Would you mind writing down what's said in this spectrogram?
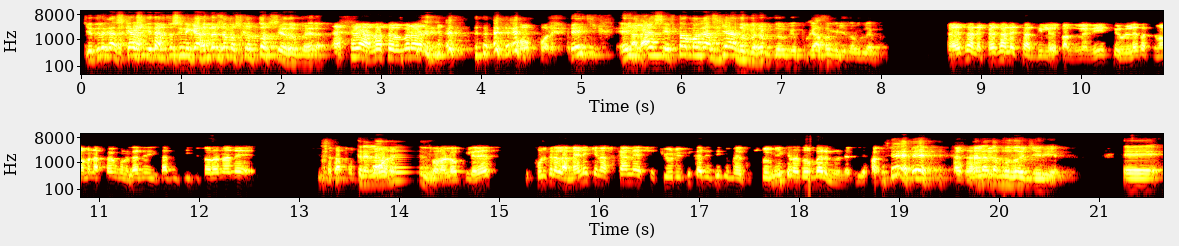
και δεν έλεγα σκάσει γιατί αυτός είναι ικανός να μας σκοτώσει εδώ πέρα. Ναι, αυτός εδώ πέρα. έχει έχει χάσει 7 μαγαζιά εδώ πέρα που, το, που κάθομαι και τον βλέπω. Παίζανε, παίζανε τσαντίλε πάντως. Δηλαδή στη ρουλέτα θυμάμαι να φεύγουν κάτι, κάτι τύποι τώρα να είναι μετά από ώρε τώρα ολόκληρες. Πολύ τρελαμένοι και να σκάνε security κάτι τύποι με κουστούμι και να τον παίρνουν. Έλα από εδώ κύριε. Ε,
